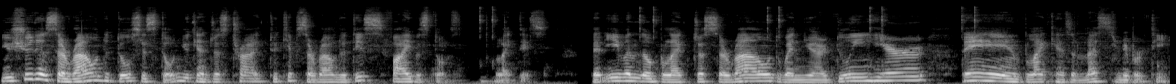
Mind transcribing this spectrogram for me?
you shouldn't surround those stones. You can just try to keep surround these five stones like this. Then even though black just surround when you are doing here, then black has less liberty.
